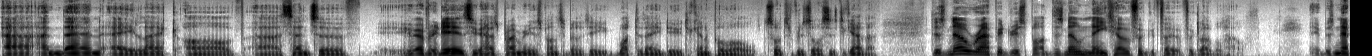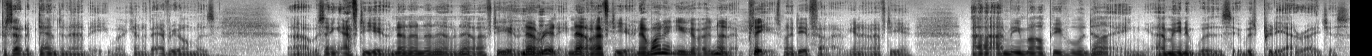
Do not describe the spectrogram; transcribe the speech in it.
uh, and then a lack of uh, sense of whoever it is who has primary responsibility, what do they do to kind of pull all sorts of resources together. There's no rapid response. There's no NATO for, for, for global health. It was an episode of Downton Abbey where kind of everyone was uh, was saying after you. No, no, no, no, no, after you. No, really, no, after you. Now, why don't you go? No, no, please, my dear fellow, you know, after you. Uh, and meanwhile, people were dying. I mean, it was it was pretty outrageous.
